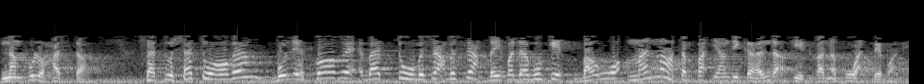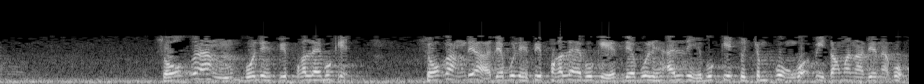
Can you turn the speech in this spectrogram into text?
60 hasta. Satu-satu orang boleh korek batu besar-besar daripada bukit. Bawa mana tempat yang dikehendaki kerana kuat mereka ni. Seorang boleh pergi perlai bukit. Seorang dia, dia boleh pergi perlai bukit. Dia boleh alih bukit tu cempung buat pergi tak mana dia nak buat.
